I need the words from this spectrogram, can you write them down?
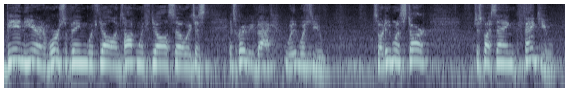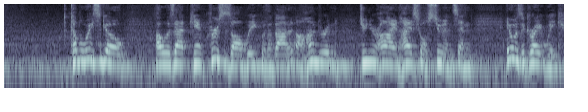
being here and worshiping with y'all and talking with y'all. So it's just it's great to be back with, with you. So I did want to start just by saying thank you. A couple weeks ago, I was at Camp Crucis all week with about 100 junior high and high school students, and it was a great week.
